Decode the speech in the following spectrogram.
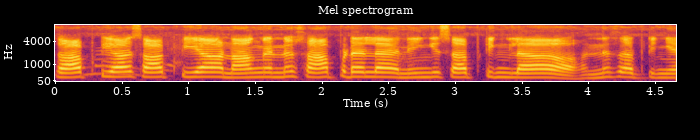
சாப்பிட்டியா சாப்பிட்டியா? நாங்கள் இன்னும் சாப்பிடல. நீங்கள் சாப்பிட்டீங்களா? என்ன சாப்பிட்டீங்க?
